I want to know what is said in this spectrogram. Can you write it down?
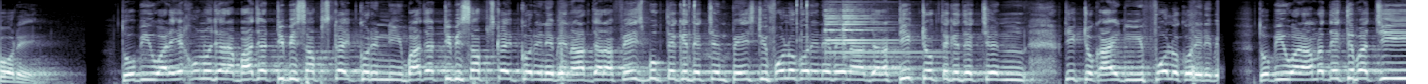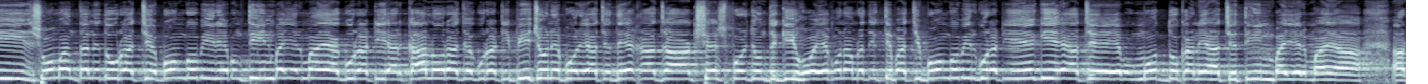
করে? তো বিওয়ার এখনও যারা বাজার টিভি সাবস্ক্রাইব করেননি, বাজার টিভি সাবস্ক্রাইব করে নেবেন। আর যারা ফেসবুক থেকে দেখছেন পেজটি ফলো করে নেবেন। আর যারা টিকটক থেকে দেখছেন টিকটক আইডি ফলো করে নেবেন। তো বিওয়ার আমরা দেখতে পাচ্ছি, সমান তালে দৌড়াচ্ছে বঙ্গবীর এবং তিন ভাইয়ের মায়া গুড়াটি আর কালো রাজা গুড়াটি পিছনে পড়ে আছে। দেখা যাক শেষ পর্যন্ত কি হয়। এখন আমরা দেখতে পাচ্ছি বঙ্গবীর গুড়াটি এগিয়ে আছে এবং মধ্যখানে আছে তিন ভাইয়ের মায়া আর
